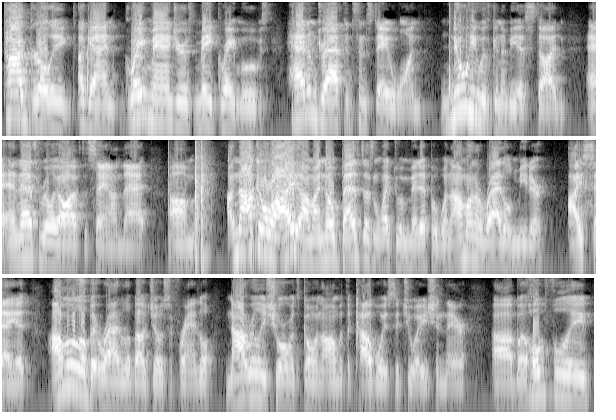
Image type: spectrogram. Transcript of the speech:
Todd Gurley, again, great managers make great moves. Had him drafted since day one. Knew he was going to be a stud, and, and, that's really all I have to say on that. Um, I'm not gonna lie. Um, I know Bez doesn't like to admit it, but when I'm on a rattled meter, I say it. I'm a little bit rattled about Joseph Randle. Not really sure what's going on with the Cowboys situation there, uh, but hopefully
